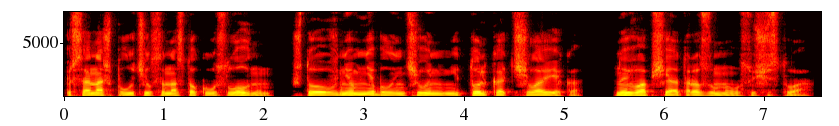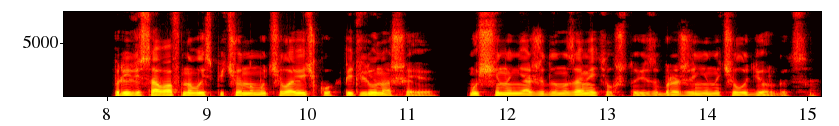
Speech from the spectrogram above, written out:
Персонаж получился настолько условным, что в нем не было ничего не только от человека, но и вообще от разумного существа. Пририсовав новоиспеченному человечку петлю на шею, мужчина неожиданно заметил, что изображение начало дергаться.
